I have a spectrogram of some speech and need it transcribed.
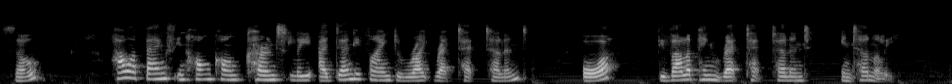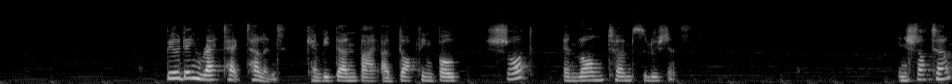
So, how are banks in Hong Kong currently identifying the right RegTech talent or developing RegTech talent internally? building RegTech talent can be done by adopting both short and long-term solutions. In short term,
